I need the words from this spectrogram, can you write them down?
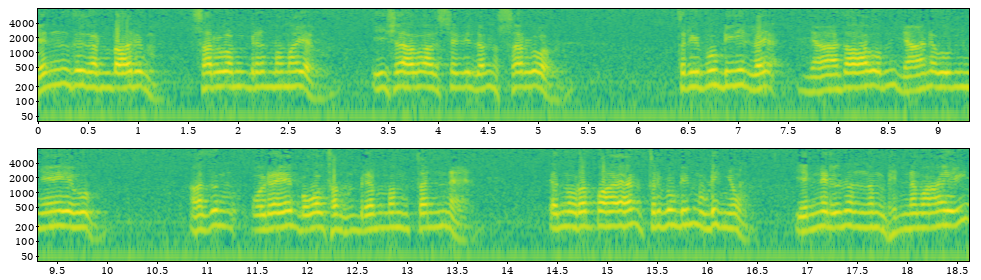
എന്ത് കണ്ടാലും സർവം ബ്രഹ്മമയം ഈശാവാസ്യവിധം സർവം. ത്രിപുടിയിലെ ജ്ഞാതാവും ജ്ഞാനവും ജ്ഞേയവും അതും ഒരേ ബോധം ബ്രഹ്മം തന്നെ. എന്നുറപ്പായാൽ ത്രിപുടി മുടിഞ്ഞു. എന്നിൽ നിന്നും ഭിന്നമായി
